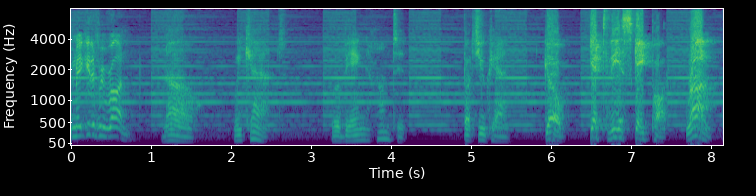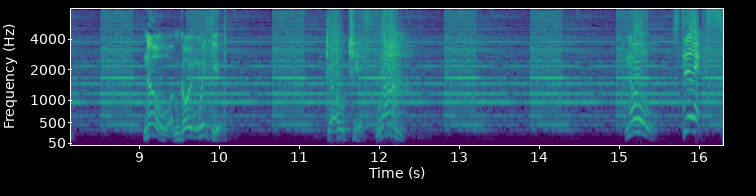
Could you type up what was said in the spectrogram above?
Can make it if we run. No, we can't. We're being hunted. But you can. Go. Get to the escape pod. Run! No, I'm going with you. Go, kid. Run! No! Sticks!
